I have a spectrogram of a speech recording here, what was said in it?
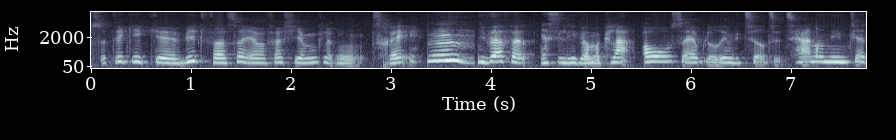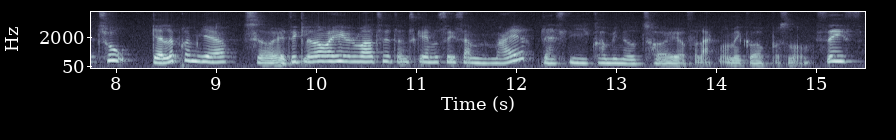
Så det gik øh, vidt for så Jeg var først hjemme klokken 3. Mm. I hvert fald, jeg skal lige gøre mig klar. Og så er jeg blevet inviteret til Ternet Ninja 2 gallepremiere. Så øh, det glæder mig helt vildt meget til. Den skal jeg ind og se sammen med mig. Lad os lige komme i noget tøj og få lagt noget makeup og sådan noget. Ses!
